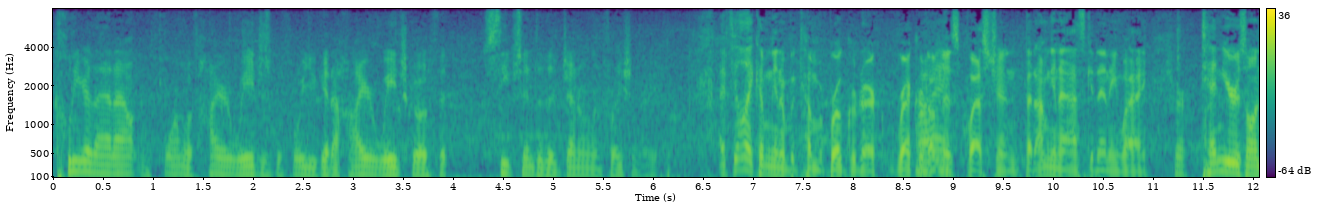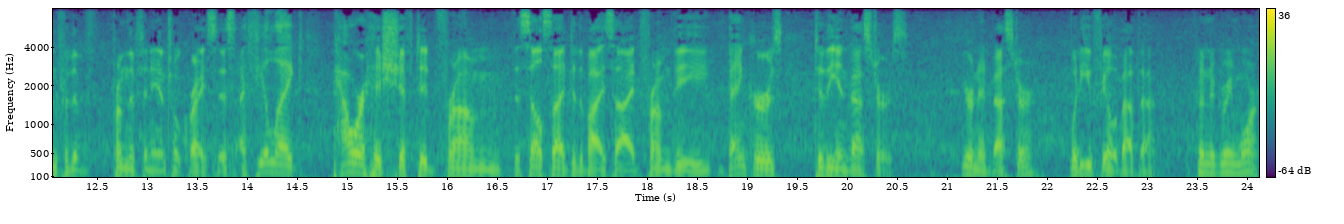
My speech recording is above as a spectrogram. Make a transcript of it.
clear that out in form of higher wages before you get a higher wage growth that seeps into the general inflation rate. I feel like I'm going to become a broker rec- record on this question, but I'm going to ask it anyway. Sure. Ten years on for the from the financial crisis, I feel like power has shifted from the sell side to the buy side, from the bankers to the investors. You're an investor. What do you feel about that? Couldn't agree more.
